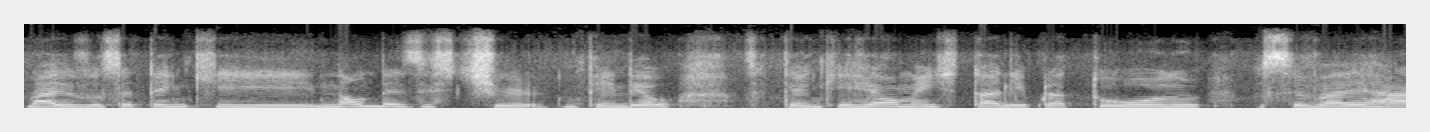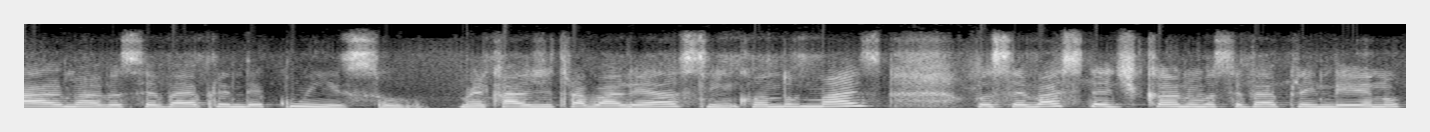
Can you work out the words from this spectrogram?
mas você tem que não desistir, entendeu? Tem que realmente estar tá ali para tudo. Você vai errar, mas você vai aprender com isso. O mercado de trabalho é assim: quando mais você vai se dedicando, você vai aprendendo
